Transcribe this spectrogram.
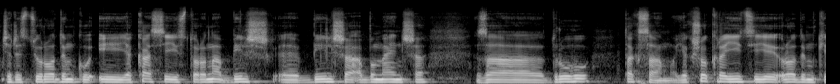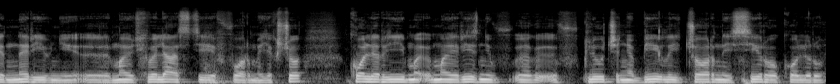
через цю родимку, і якась її сторона більш, е, більша або менша за другу, так само. Якщо краї цієї родимки нерівні, е, мають хвилясті форми, якщо колір її має різні е, включення, білий, чорний, сірого кольору,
